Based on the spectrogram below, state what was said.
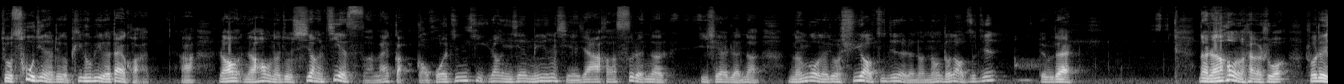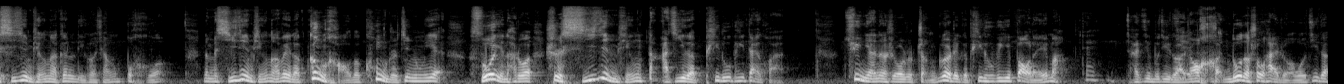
就促进了这个 P to P 的贷款。啊，然后，然后呢，就希望借此来搞搞活经济，让一些民营企业家和私人的一些人呢，能够呢，就是需要资金的人呢，能得到资金，对不对？那然后呢，他就说说这习近平呢跟李克强不和，那么习近平呢为了更好的控制金融业，所以呢他说是习近平打击的 P2P 贷款。去年的时候，就整个这个 P2P 暴雷嘛，对，还记不记得？然后很多的受害者，我记得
